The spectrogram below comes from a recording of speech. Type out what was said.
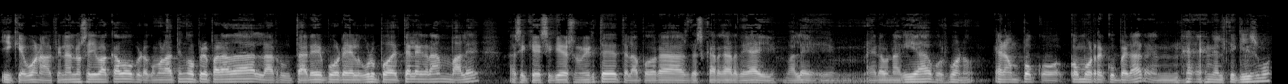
y que bueno, al final no se lleva a cabo, pero como la tengo preparada, la rutaré por el grupo de Telegram, ¿vale? Así que si quieres unirte, te la podrás descargar de ahí, ¿vale? Era una guía, pues bueno, era un poco cómo recuperar en, en el ciclismo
